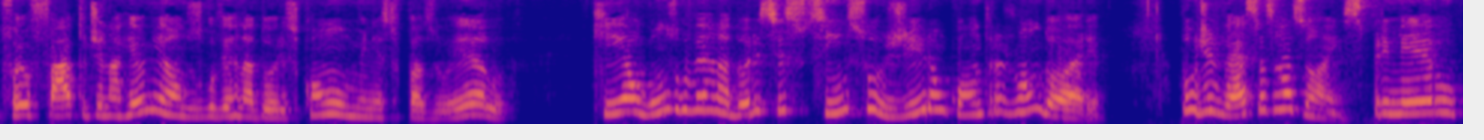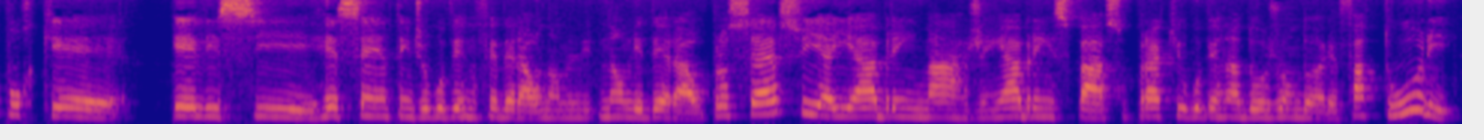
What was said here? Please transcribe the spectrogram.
foi o fato de, na reunião dos governadores com o ministro Pazuello, que alguns governadores se, se insurgiram contra João Dória, por diversas razões. Primeiro, porque eles se ressentem de o governo federal não, não liderar o processo e aí abrem margem, abrem espaço para que o governador João Dória fature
